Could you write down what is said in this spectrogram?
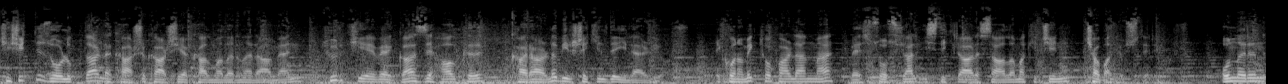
Çeşitli zorluklarla karşı karşıya kalmalarına rağmen Türkiye ve Gazze halkı kararlı bir şekilde ilerliyor. Ekonomik toparlanma ve sosyal istikrarı sağlamak için çaba gösteriyor. Onların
